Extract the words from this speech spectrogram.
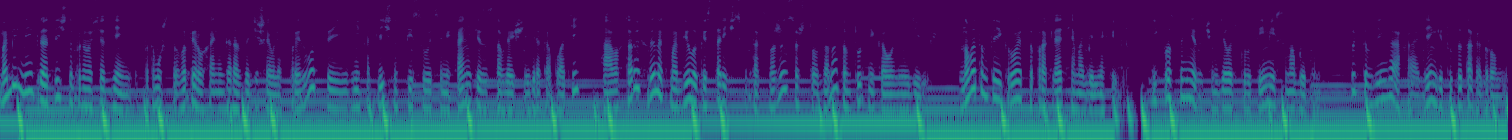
Мобильные игры отлично приносят деньги, потому что, во-первых, они гораздо дешевле в производстве, и в них отлично вписываются механики, заставляющие игрока платить, а во-вторых, рынок мобилок исторически так сложился, что донатом тут никого не удивишь. Но в этом-то и кроется проклятие мобильных игр. Их просто незачем делать крутыми и самобытными. Суть-то в деньгах, а деньги тут и так огромные.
